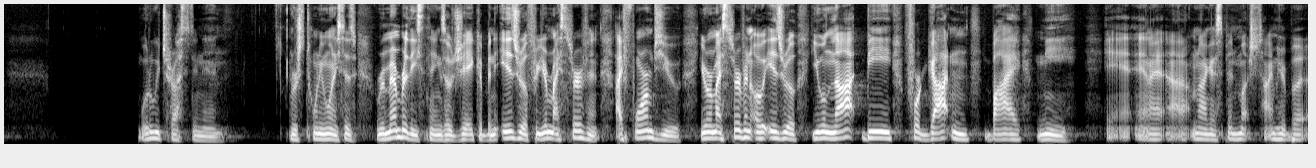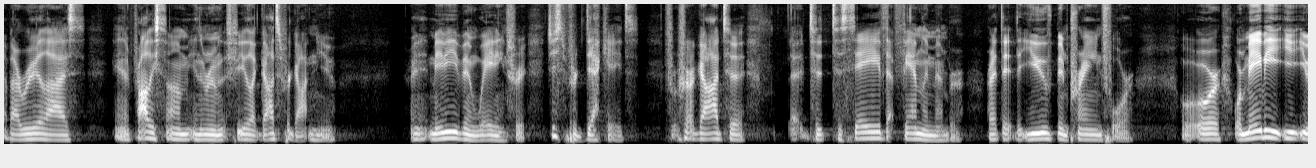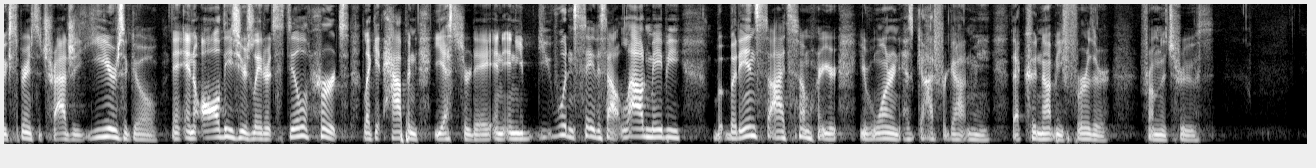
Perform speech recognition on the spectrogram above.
What are we trusting in? Verse 21, he says, Remember these things, O Jacob and Israel, for you're my servant. I formed you. You are my servant, O Israel. You will not be forgotten by me. And, I, am not going to spend much time here, but, but I realize And there are probably some in the room that feel like God's forgotten you. Right? Maybe you've been waiting for just for decades for, for God to, uh, to, to save that family member, right, that, that you've been praying for. Or, or, maybe you, you, experienced a tragedy years ago, and, and, all these years later, it still hurts like it happened yesterday. And, and you, you wouldn't say this out loud, maybe, but, but inside somewhere, you're, you're wondering, has God forgotten me? That could not be further from the truth.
